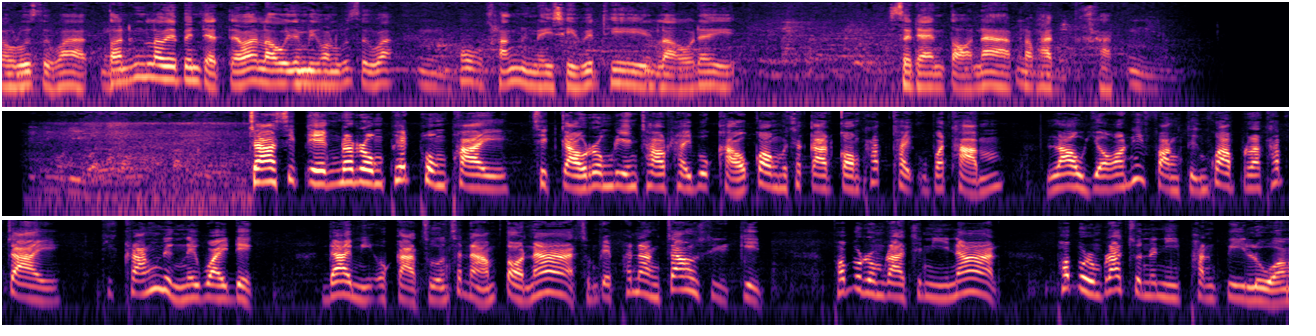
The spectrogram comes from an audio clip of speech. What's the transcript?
เรารู้สึกว่า ตอนนั้นเรายังเป็นเด็กแต่ว่าเรายังมีความรู้สึกว่าอืมโอ้ครั้งหนึ่งในชีวิตที่เราได้แสดงต่อหน้าพระพัฒน์ครับอืมจ่าสิบเอกนรงค์เพชรพงไพยสิทธิ์เก่าโรงเรียนชาวไทยภูเขากองบัญชาการกองทัพไทยอุปถัมภ์เล่าย้อนให้ฟังถึงความประทับใจที่ครั้งหนึ่งในวัยเด็ก ได้มีโอกาสสวนสนามต่อหน้าสมเด็จพระนางเจ้าสิริกิติ์พระบรมราชินีนาถพระบรมราชชนนีพันปีหลวง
